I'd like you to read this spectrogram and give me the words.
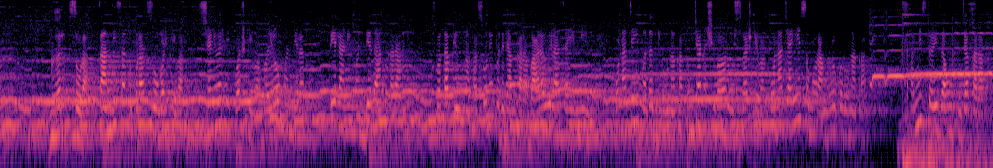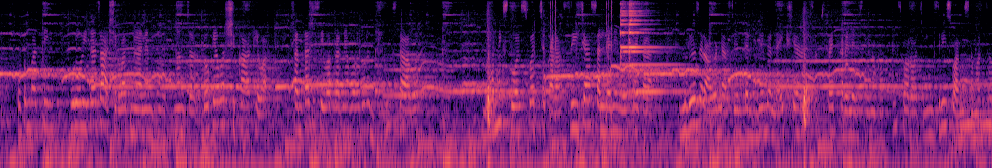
घर सोडा. चांदीचा तुकडा सोबत ठेवा. शनिवारी उपवास ठेवा. भैरव मंदिरात तेल आणि मद्य दान करा आणि स्वतः पिऊ नका. सोने परिधान करा. बारावी रास आहे मीन कोणाचीही मदत घेऊ नका. तुमच्या नशिबावर विश्वास ठेवा. कोणाच्याही समोर आंघोळ करू नका. धार्मिक स्थळी जाऊन पूजा करा. कुटुंबातील पुरोहिताचा आशीर्वाद मिळाल्यानंतर नंतर डोक्यावर शिका ठेवा. संतांची सेवा करण्याबरोबर धार्मिक स्थळावर धार्मिक स्थळ स्वच्छ करा. स्त्रीच्या सल्ल्याने व्यवसाय करा. व्हिडिओ जर आवडला असेल तर व्हिडिओला लाईक शेअर आणि सबस्क्राईब करायला विसरू नका. Thanks for watching Shri Swami Samarth.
